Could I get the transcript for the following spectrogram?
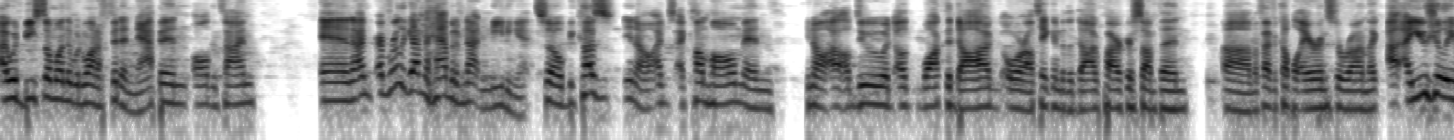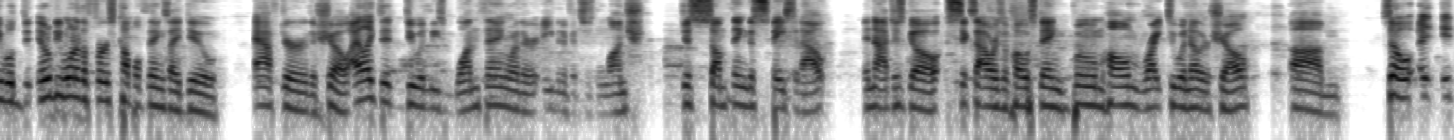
I would be someone that would want to fit a nap in all the time, and I've, I've really gotten the habit of not needing it. So because you know I, I come home and you know I'll do I'll walk the dog or I'll take him to the dog park or something. Um, if I have a couple errands to run, like I, I usually will, do, it'll be one of the first couple things I do after the show. I like to do at least one thing, whether even if it's just lunch, just something to space it out and not just go six hours of hosting, boom, home, right to another show. Um, so it, it,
